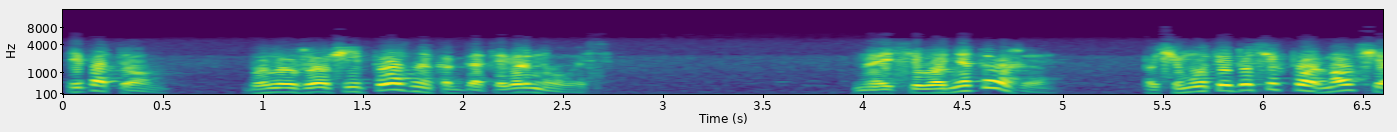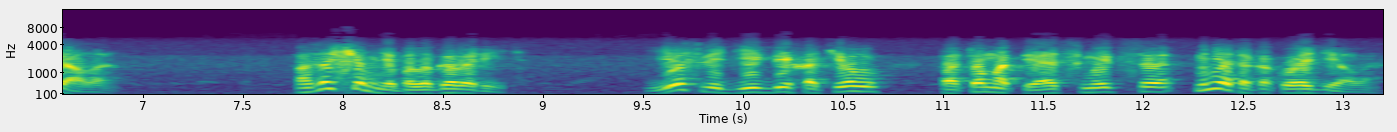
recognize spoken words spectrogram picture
И потом, было уже очень поздно, когда ты вернулась. Но и сегодня тоже. Почему ты до сих пор молчала? А зачем мне было говорить? Если Дигби хотел потом опять смыться, мне-то какое дело?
